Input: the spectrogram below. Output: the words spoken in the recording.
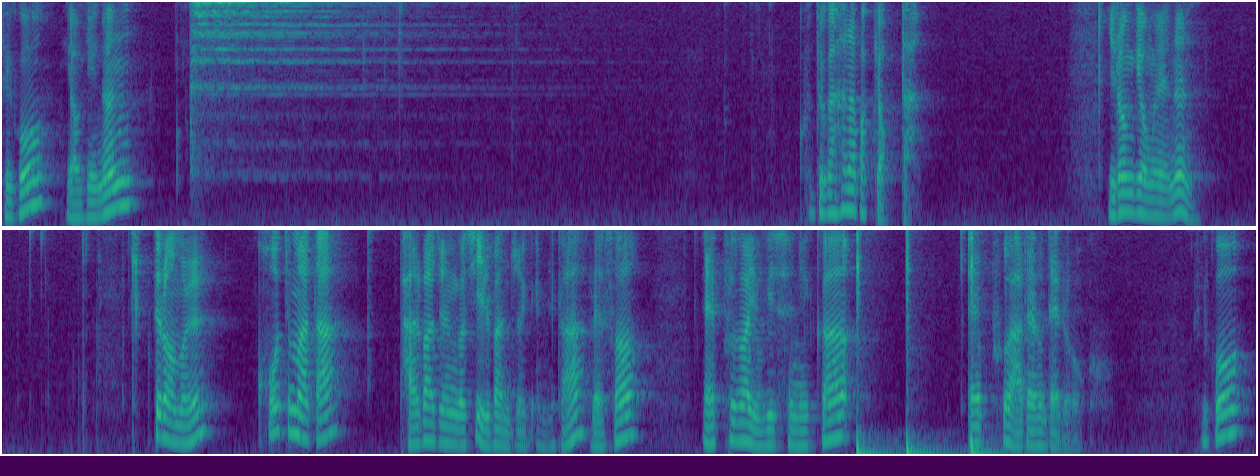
그리고 여기는 코드가 하나밖에 없다. 이런 경우에는 킥드럼을 코드마다 밟아주는 것이 일반적입니다. 그래서 F가 여기 있으니까 F 아래로 내려오고 그리고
